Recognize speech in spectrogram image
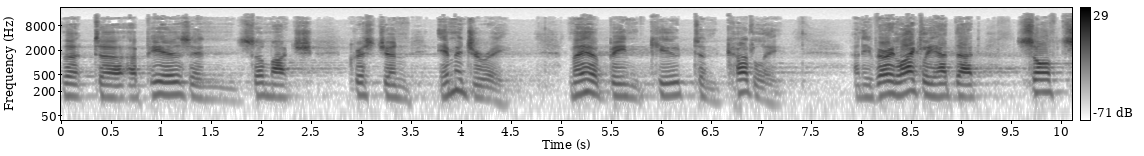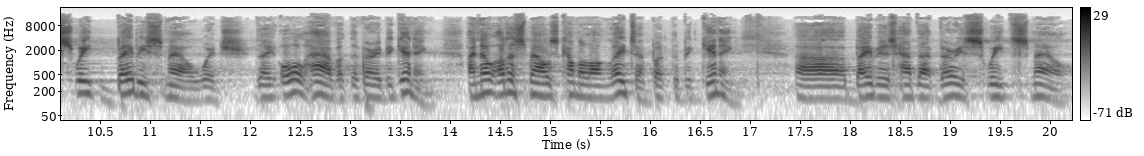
that uh, appears in so much Christian imagery may have been cute and cuddly, and he very likely had that soft, sweet baby smell which they all have at the very beginning. I know other smells come along later, but the beginning, uh, babies have that very sweet smell.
